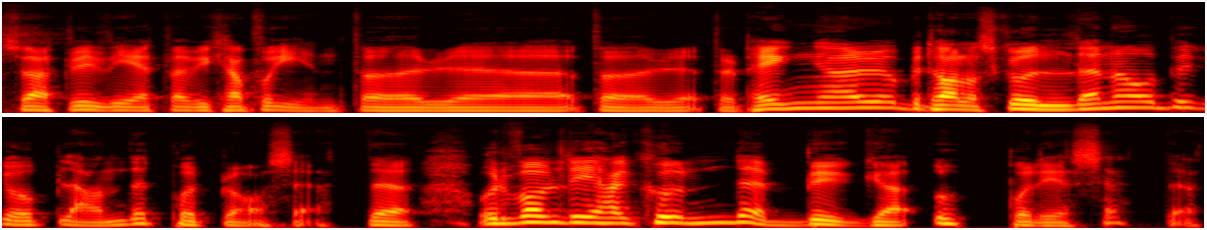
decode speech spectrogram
Så att vi vet vad vi kan få in för, eh, för, för pengar och betala skulderna och bygga upp landet på ett bra sätt. Eh, och det var väl det han kunde, bygga upp på det sättet.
